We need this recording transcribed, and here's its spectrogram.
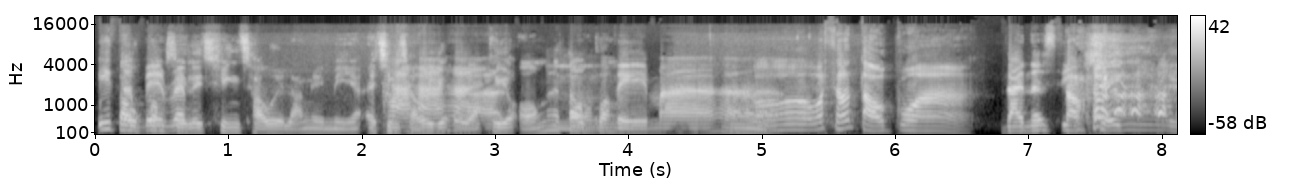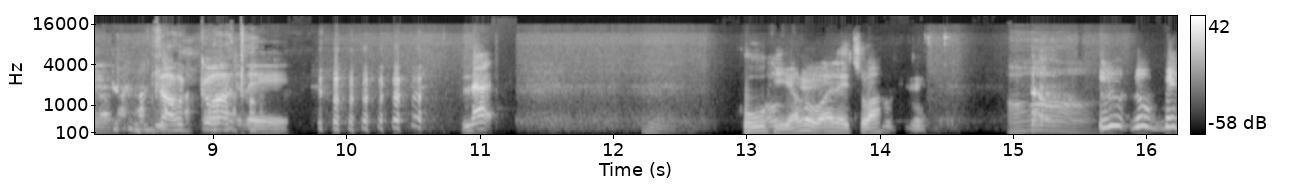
伊特别。道光是你清朝嘅人嘅咩啊？诶，清朝嘅王嘅王啊，道光。地嘛。哦，我想道光。 Dynasty King 就過嚟，叻，好險咯，你做啊？哦，你你咩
